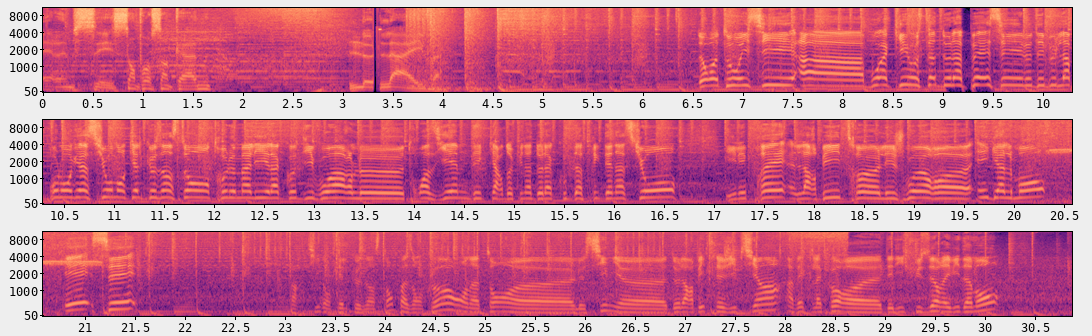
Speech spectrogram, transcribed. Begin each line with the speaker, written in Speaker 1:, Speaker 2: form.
Speaker 1: RMC 100% Cannes, le live.
Speaker 2: De retour ici à Boaké au stade de la paix, c'est le début de la prolongation dans quelques instants entre le Mali et la Côte d'Ivoire, le troisième des quarts de finale de la Coupe d'Afrique des Nations. Il est prêt, l'arbitre, les joueurs euh, également. Et c'est dans quelques instants, pas encore. On attend euh, le signe euh, de l'arbitre égyptien avec l'accord euh, des diffuseurs évidemment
